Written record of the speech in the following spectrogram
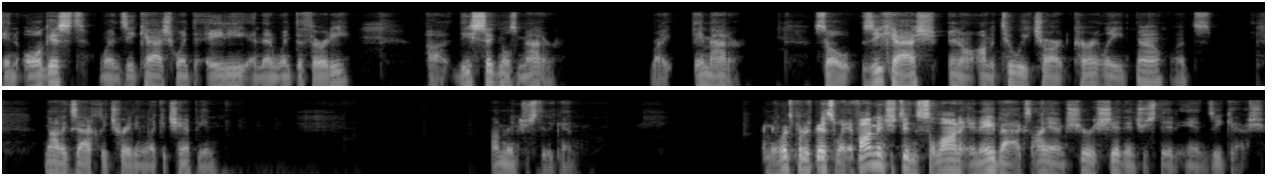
in August when Zcash went to 80 and then went to 30, uh, these signals matter, right? They matter. So Zcash, you know, on a two week chart currently, you know, it's not exactly trading like a champion. I'm interested again. I mean, let's put it this way. If I'm interested in Solana and AVAX, I am sure as shit interested in Zcash.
